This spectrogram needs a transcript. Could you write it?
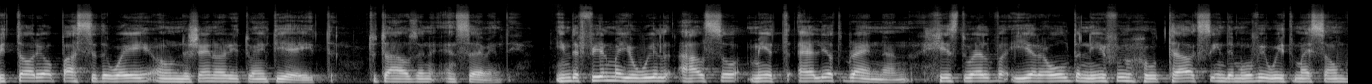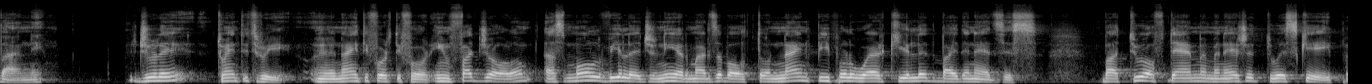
Vittorio passed away on January 28, 2070. In the film, you will also meet Elliot Brennan, his 12 year old nephew who talks in the movie with my son Vanni. July 23, uh, 1944. In Fagiolo, a small village near Marzabotto, nine people were killed by the Nazis but two of them managed to escape.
